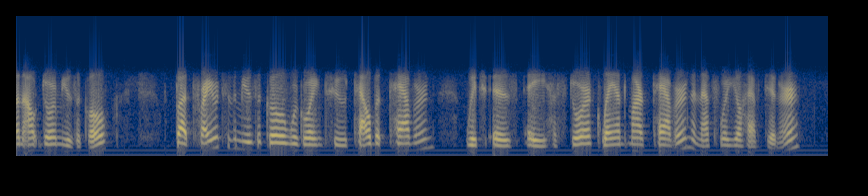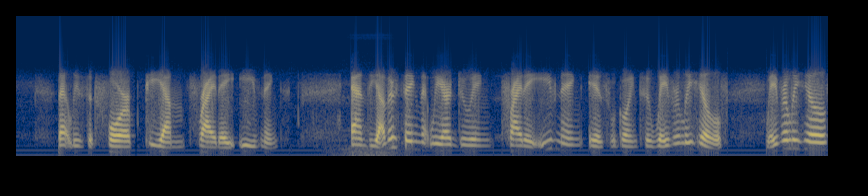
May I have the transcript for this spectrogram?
an outdoor musical. But prior to the musical, we're going to Talbott Tavern, which is a historic landmark tavern, and that's where you'll have dinner. That leaves at 4 p.m. Friday evening. And the other thing that we are doing Friday evening is we're going to Waverly Hills. Waverly Hills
